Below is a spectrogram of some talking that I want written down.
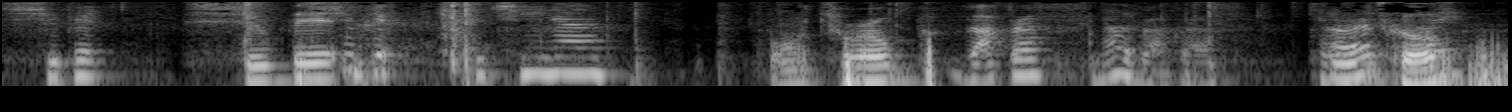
Shuppet. Shoop Shuppet. Kachina. Rockruff. Another Rockruff. Oh, that's cool.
